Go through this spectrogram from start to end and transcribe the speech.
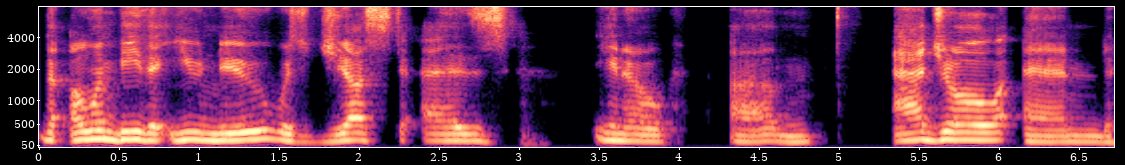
the omb that you knew was just as you know um, agile and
